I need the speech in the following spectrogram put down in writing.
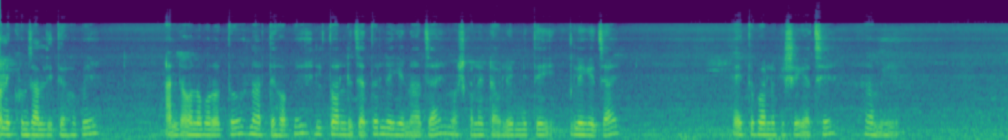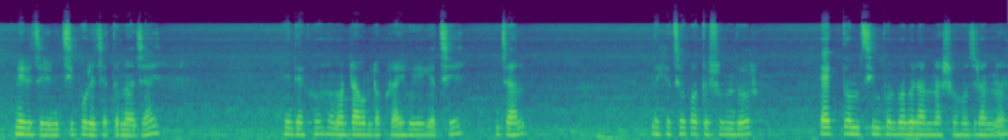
অনেকক্ষণ জাল দিতে হবে। আন্ডা অনবরত নাড়তে হবে। তলে যাতে লেগে না যায় মশকালের ডাউল এমনিতেই লেগে যায়। এই তো বলো কেসে গেছে। আমি নেড়ে চেড়ে নিচ্ছি, পড়ে যেত না যায়। দেখো, আমার ডাউলটা প্রায় হয়ে গেছে, জাল। দেখেছ কত সুন্দর? একদম সিম্পলভাবে রান্না, সহজ রান্না।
